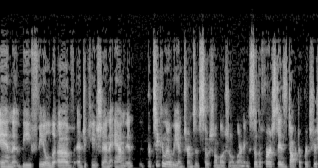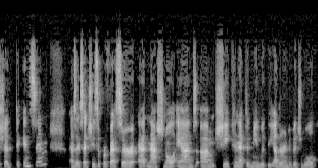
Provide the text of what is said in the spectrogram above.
in the field of education and in, particularly in terms of social emotional learning. So the first is Dr. Patricia Dickinson. As I said, she's a professor at National, and um, she connected me with the other individual.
